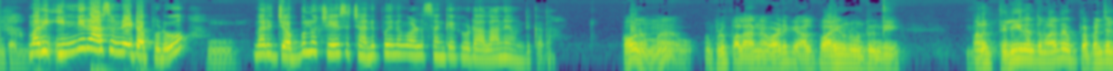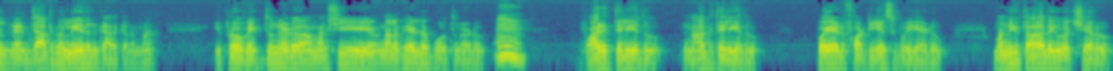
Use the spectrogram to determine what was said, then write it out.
ఉంటుంది. మరి ఇన్ని రాసి ఉండేటప్పుడు. మరి జబ్బులు చేసి చనిపోయిన వాళ్ళ సంఖ్య కూడా అలానే ఉంది కదా? అవునమ్మా ఇప్పుడు పలానా వాడికి అల్పాయువుని ఉంటుంది. మనకు తెలియనంత మాత్రం ప్రపంచం జాతకం లేదని కాదు కదమ్మా. ఇప్పుడు ఒక వ్యక్తి ఉన్నాడు ఆ మనిషి నలభై ఏళ్ళలో పోతున్నాడు. వాడికి తెలియదు నాకు తెలియదు. పోయాడు ఫార్టీ ఇయర్స్ పోయాడు. మందికి తర్వాత దగ్గర వచ్చారు.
